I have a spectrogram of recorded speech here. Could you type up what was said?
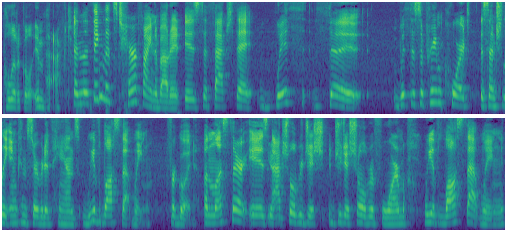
political impact. And the thing that's terrifying about it is the fact that with the with the Supreme Court essentially in conservative hands, we've lost that wing for good. Unless there is yeah. actual judicial reform, we have lost that wing.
